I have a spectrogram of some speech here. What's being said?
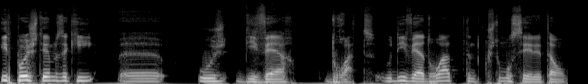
E depois temos aqui uh, os divers droite. O divers droite, portanto, costumam ser, então,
